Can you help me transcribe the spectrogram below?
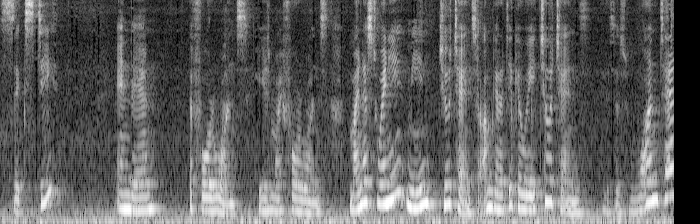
60, and then the four ones. Here's my four ones. Minus 20 mean two tens. So I'm going to take away two tens. This is one ten,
